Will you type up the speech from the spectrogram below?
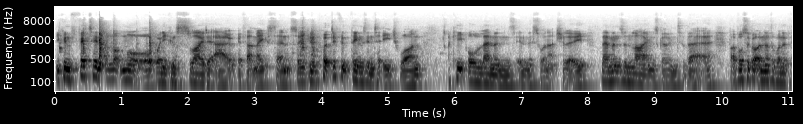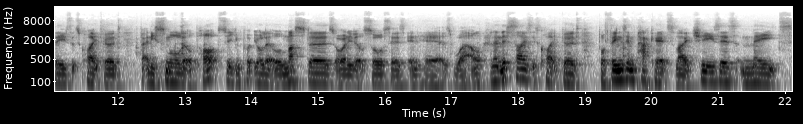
you can fit in a lot more when you can slide it out, if that makes sense. So you can put different things into each one I keep all lemons in this one actually. Lemons and limes go into there. But I've also got another one of these that's quite good for any small little pots. So you can put your little mustards or any little sauces in here as well. And then this size is quite good for things in packets like cheeses, meats,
